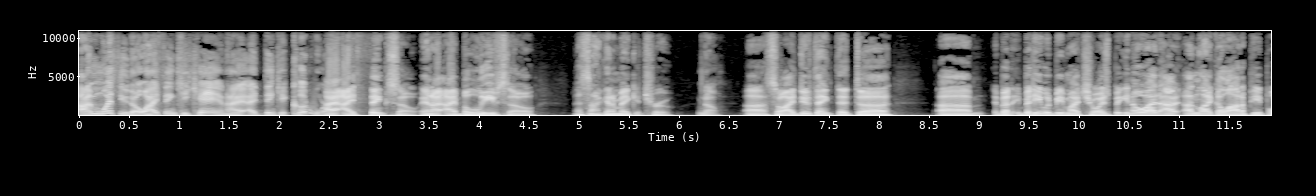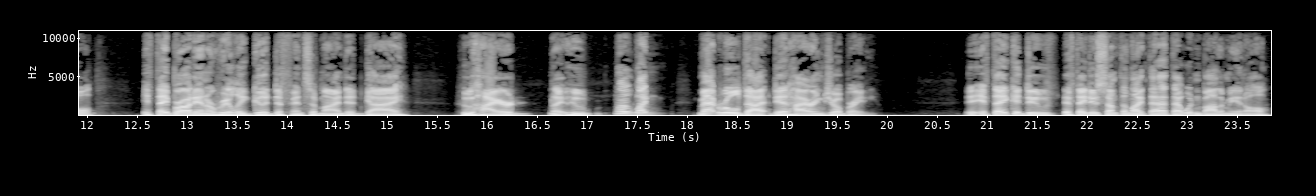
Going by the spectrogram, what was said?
I'm with you though. I think he can. I, I think it could work. I, I think so, and I, I, believe so. That's not going to make it true. No. Uh, so I do think that uh, um, but but he would be my choice. But you know what? I, unlike a lot of people, if they brought in a really good defensive minded guy who hired like who well, like Matt Rhule di- did hiring Joe Brady, if they could do if they do something like that, that wouldn't bother me at all.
